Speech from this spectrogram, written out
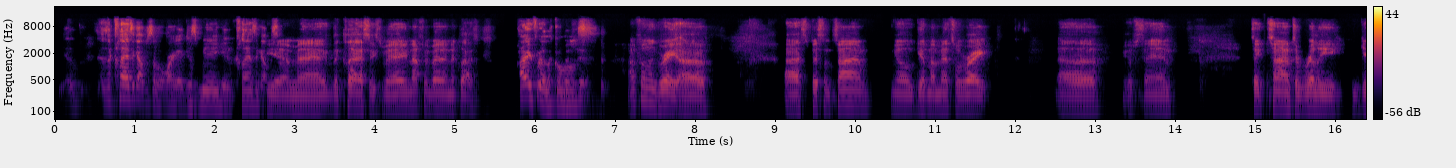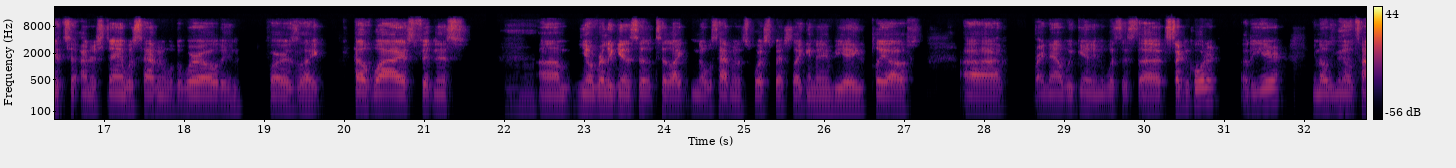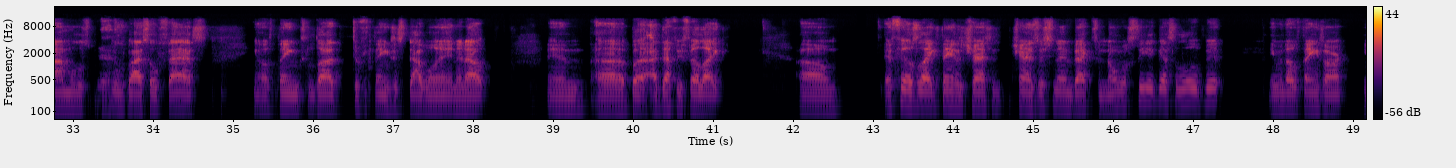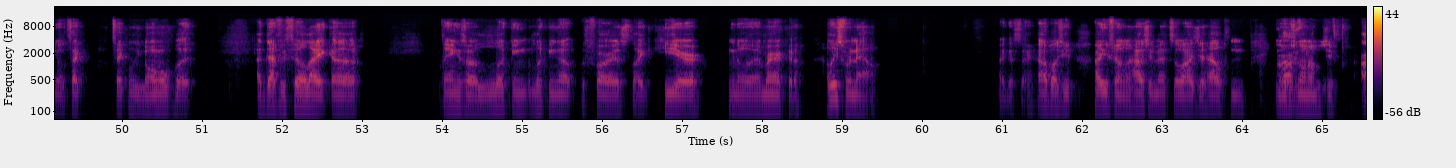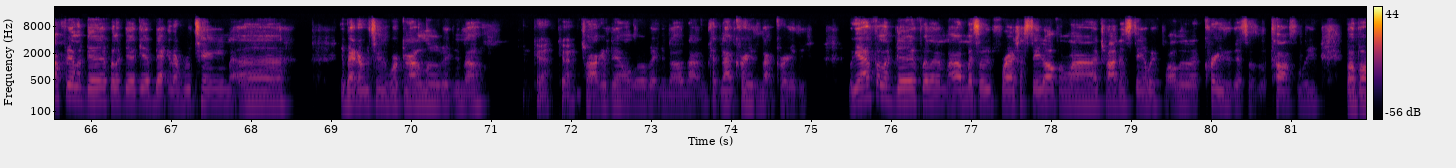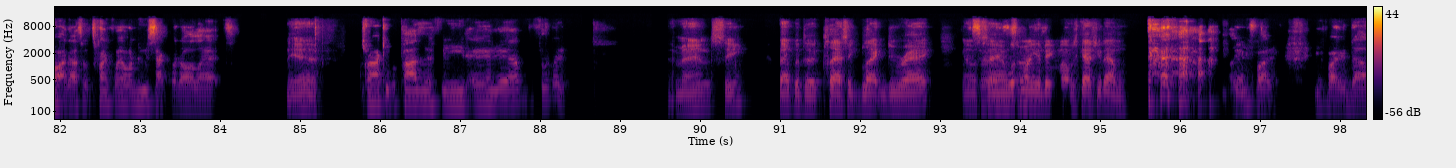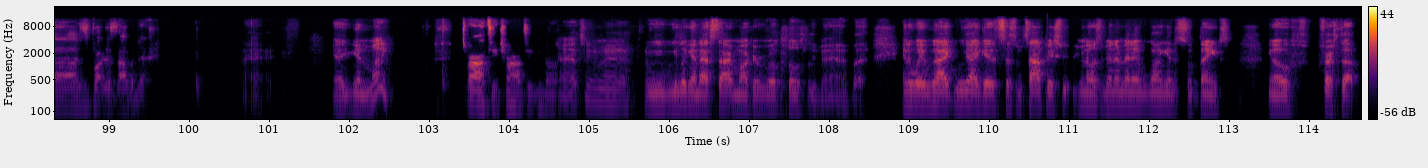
It's a classic episode right here. Just me and you. Classic episode. Yeah, man. The classics, man. Ain't nothing better than the classics. How you feeling, Coles? I'm feeling great. Uh, I spent some time, you know, get my mental right. Uh, you know what I'm saying? Take time to really get to understand what's happening with the world and as far as like health wise, fitness. Mm-hmm. Um, you know, really getting to, to like you know what's happening in sports, especially like in the NBA playoffs. Uh, right now we're getting what's this uh second quarter of the year. You know, you know, time moves yeah. moves by so fast. You know, things a lot of different things just dabbling in and out. And uh, but I definitely feel like um it feels like things are trans- transitioning back to normalcy, I guess, a little bit, even though things aren't, you know, tech- technically normal. But I definitely feel like uh, things are looking looking up as far as like here, you know, in America, at least for now. Like I say, how about you? How are you feeling? How's your mental? How's your health? And you know, what's going on with you? I'm feeling good. Feeling good. Get back in the routine. Uh, get back in the routine, working out a little bit. You know, Okay, okay. Trying it down a little bit, you know, not not crazy, not crazy. But yeah, I'm feeling good, feeling uh, mentally fresh. I stayed off the line, tried to stay away from all the craziness of constantly bombarding us with 24 hour news cycle and all that. Yeah. Try to keep a positive feed, and yeah, I'm feeling great. Man, see, back with the classic black do rag. You know what I'm saying? Which one of your big moms got you that one? oh, you funny. You funny. No, no, I just brought this the other day. Yeah, you getting money. Trying to, trying to, you know. That's it, man. We we looking at that stock market real closely, man. But anyway, we got we gotta get into some topics. You know, it's been a minute. We're gonna get into some things. You know, first up.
